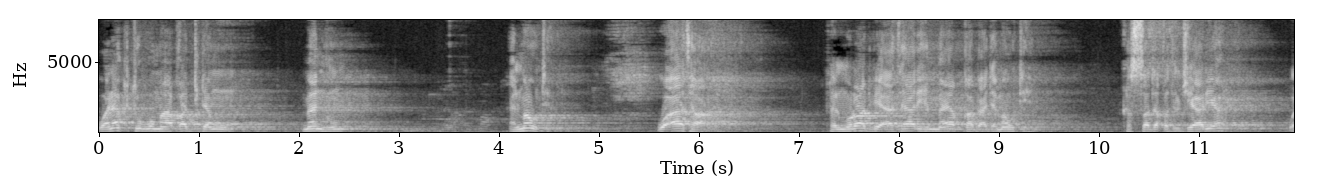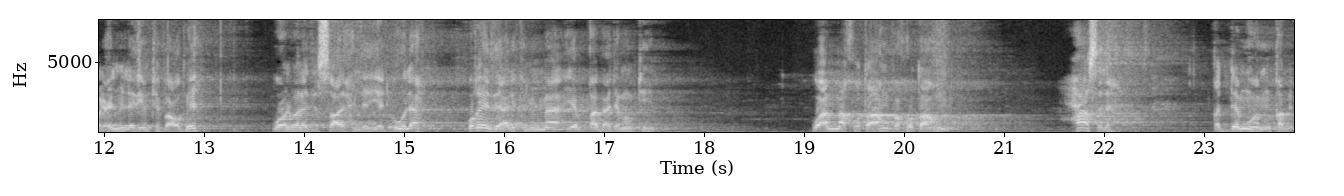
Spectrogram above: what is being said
ونكتب ما قدموا. من هم؟ الموتى. وآثارهم. فالمراد بآثارهم ما يبقى بعد موتهم. كالصدقة الجارية والعلم الذي ينتفع به والولد الصالح الذي يدعو له وغير ذلك مما يبقى بعد موتهم. وأما خطاهم فخطاهم حاصلة قدموها من قبل.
